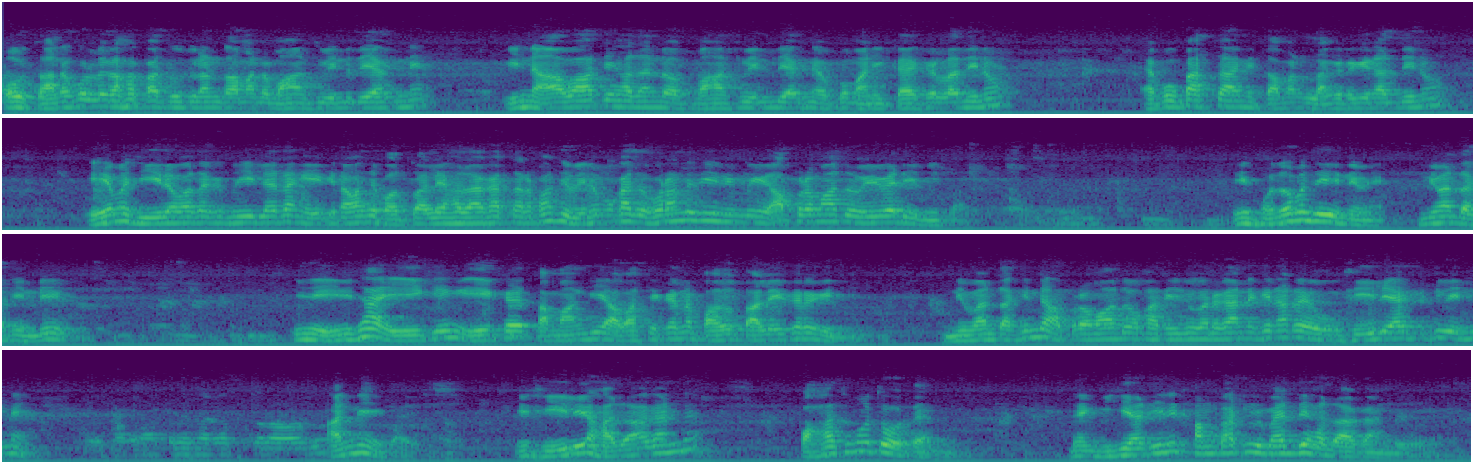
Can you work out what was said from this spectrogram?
ඔව් තනකොළ ගහකට උදුරන්න තමයි මහන්සි වෙන්න දෙයක් නැහැ. ඉන්න ආවාතේ හදන්නවත් මහන්සි වෙන්න දෙයක් නැහැ. ඔක්කොම අනික් අය කරලා දෙනවා. අපෝපස්ථානේ තමයි ළඟට ගෙනත් දෙනවා. එහෙම සීලවතක පිළිලා නම් ඒකට අවශ්‍ය පත්වලිය හදාගත්තාට පස්සේ වෙන මොකද කරන්න තියෙන්නේ මේ අප්‍රමාද වේ වැඩි නිසා. ඒ හොඳම දේ නෙමෙයි. නිවන් දකින්නේ. ඉතින් ඒ නිසා ඒකෙන් ඒක තමන්ගේ අවශ්‍ය කරන පසු තලයේ කරගෙන නිවන් දකින්න අප්‍රමාදව කටයුතු කරගන්න කෙනාට සීලයක් ඇති වෙන්නේ නැහැ. අන්න ඒකයි. මේ සීලය හදාගන්න පහසුම තෝතැන්න. දැන් ගිහියා තියෙන්නේ කම්කටොළු මැද්දේ හදාගන්න ඕනේ.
